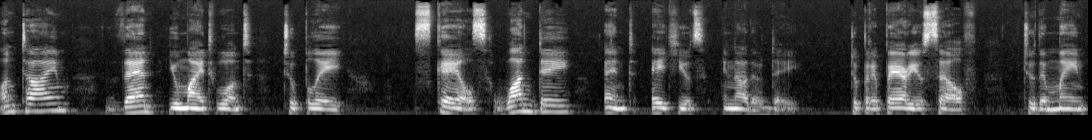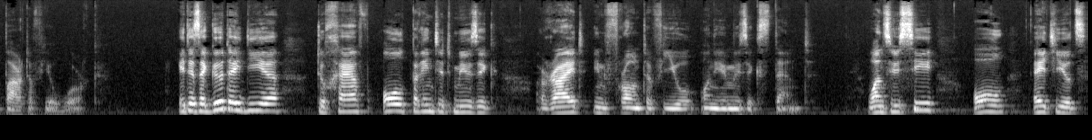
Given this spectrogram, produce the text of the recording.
on time, then you might want to play scales one day and etudes another day to prepare yourself to the main part of your work. It is a good idea to have all printed music right in front of you on your music stand. Once you see all etudes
